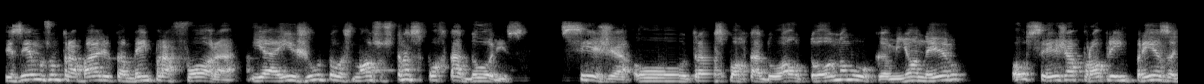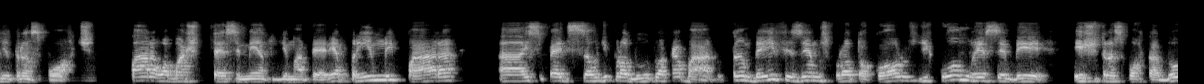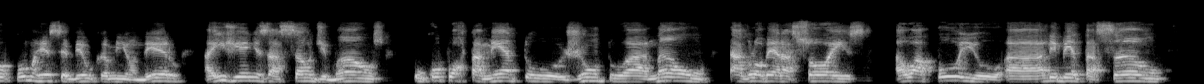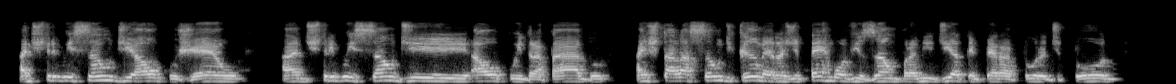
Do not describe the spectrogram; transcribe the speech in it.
Fizemos um trabalho também para fora, e aí junto aos nossos transportadores, seja o transportador autônomo, o caminhoneiro, ou seja a própria empresa de transporte, para o abastecimento de matéria-prima e para a expedição de produto acabado. Também fizemos protocolos de como receber este transportador, como receber o caminhoneiro, a higienização de mãos, o comportamento junto a não aglomerações, ao apoio à alimentação, a distribuição de álcool gel, a distribuição de álcool hidratado, a instalação de câmeras de termovisão para medir a temperatura de todo.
